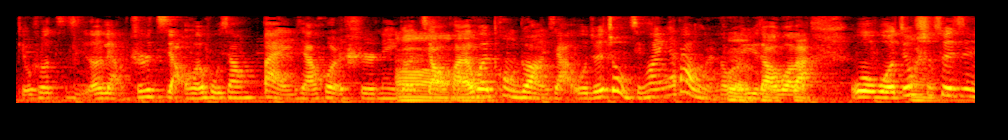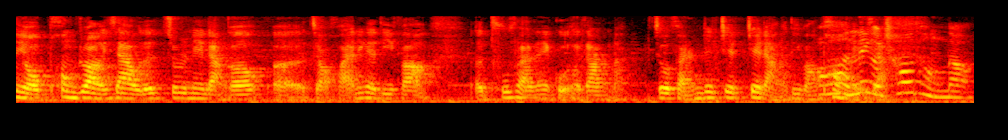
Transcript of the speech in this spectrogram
比如说自己的两只脚会互相绊一下，或者是那个脚踝会碰撞一下。我觉得这种情况应该大部分人都会会遇到过吧。我我就是嗯最近有碰撞一下，我的就是那两个呃脚踝那个地方，呃凸出来的那骨头叫什么？就反正这这这两个地方碰哦，了一下。那个超疼的。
